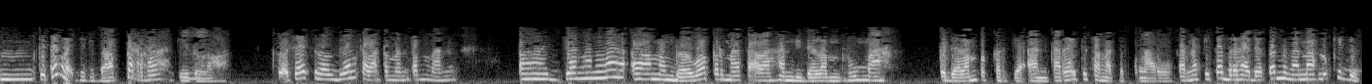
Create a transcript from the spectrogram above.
hmm, kita nggak jadi baper lah gitu Mhm. loh. Kalau saya selalu bilang sama teman-teman eh, janganlah eh, membawa permasalahan di dalam rumah ke dalam pekerjaan karena itu sangat berpengaruh. Karena kita berhadapan dengan makhluk hidup.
